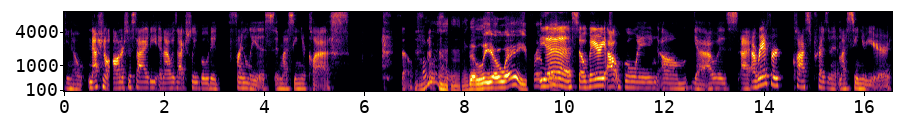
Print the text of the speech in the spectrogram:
you know national honor society. And i was actually voted friendliest in my senior class so mm, the Leo way. Friendly. Yeah, so very outgoing. Um, yeah, I was I, I ran for class president my senior year.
